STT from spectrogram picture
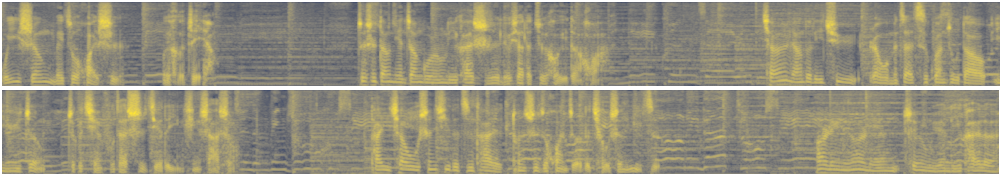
我一生没做坏事，为何这样？这是当年张国荣离开时留下的最后一段话。乔任梁的离去，让我们再次关注到抑郁症这个潜伏在世界的隐形杀手。他以悄无声息的姿态吞噬着患者的求生意志。二零零二年，崔永元离开了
